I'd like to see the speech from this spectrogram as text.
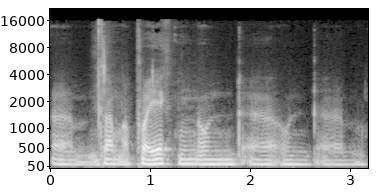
ähm, sagen wir Projekten und äh, und ähm,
